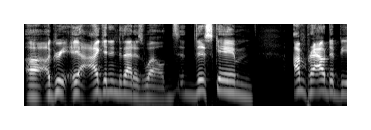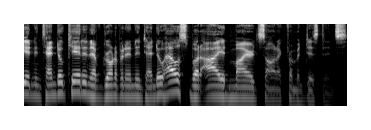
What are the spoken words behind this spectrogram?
Uh, agree. Yeah, I get into that as well. This game." I'm proud to be a Nintendo kid and have grown up in a Nintendo house, but I admired Sonic from a distance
